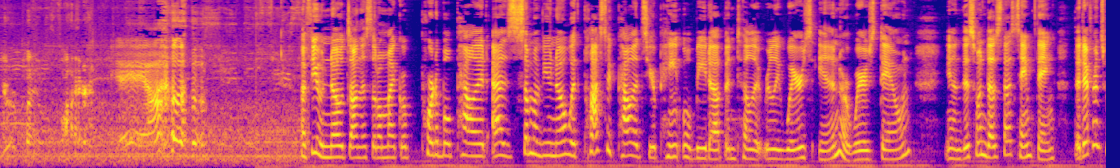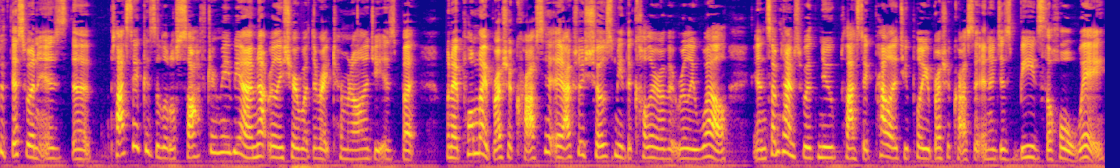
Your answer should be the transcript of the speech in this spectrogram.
You're playing with fire. Yeah. A few notes on this little micro portable palette. As some of you know, with plastic palettes, your paint will bead up until it really wears in or wears down. And this one does that same thing. The difference with this one is the plastic is a little softer maybe. I'm not really sure what the right terminology is, but when I pull my brush across it, it actually shows me the color of it really well. And sometimes with new plastic palettes, you pull your brush across it and it just beads the whole way.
